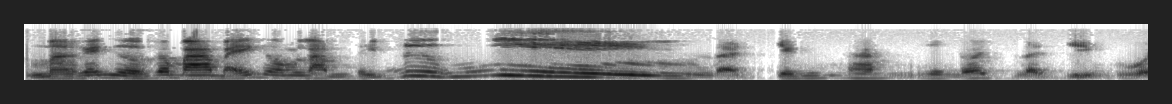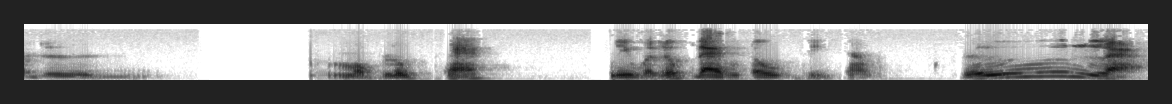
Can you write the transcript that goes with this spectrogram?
mà cái người có 37 ngon lành thì đương nhiên là chứng thánh. Nhưng đó là chuyện của một lúc khác. Nhưng mà lúc đang tu thì không. Cứ là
